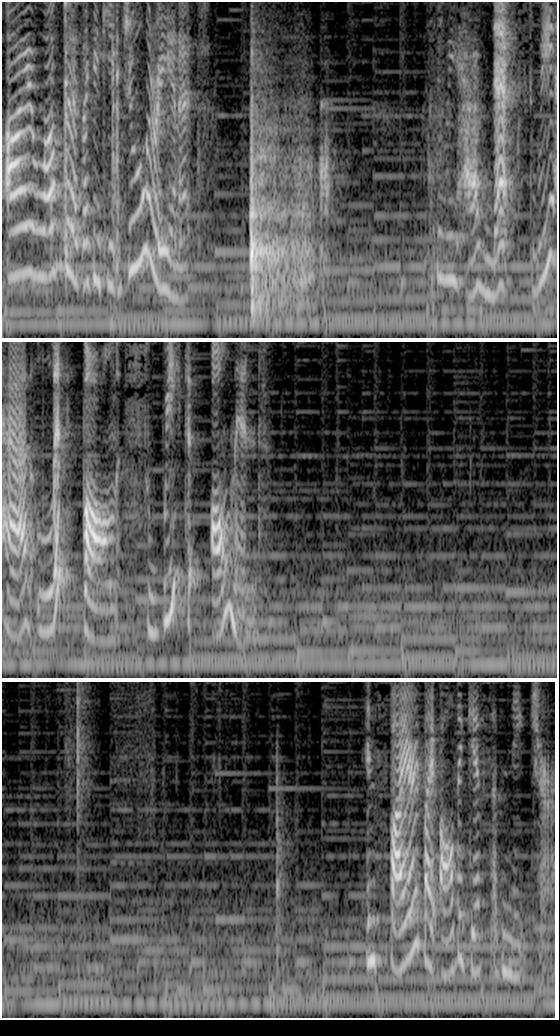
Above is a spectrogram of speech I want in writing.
I love this. I can keep jewelry in it. What do we have next? We have lip balm, sweet almond. Inspired by all the gifts of nature.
